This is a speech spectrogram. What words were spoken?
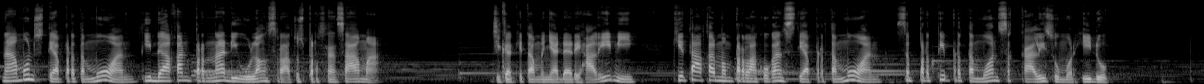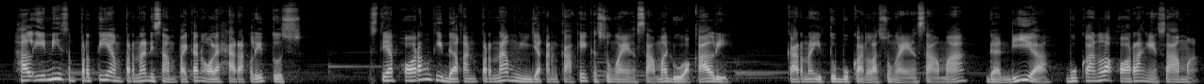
namun setiap pertemuan tidak akan pernah diulang 100% sama. Jika kita menyadari hal ini, kita akan memperlakukan setiap pertemuan seperti pertemuan sekali seumur hidup. Hal ini seperti yang pernah disampaikan oleh Heraklitus setiap orang tidak akan pernah menginjakan kaki ke sungai yang sama dua kali, karena itu bukanlah sungai yang sama dan dia bukanlah orang yang sama.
